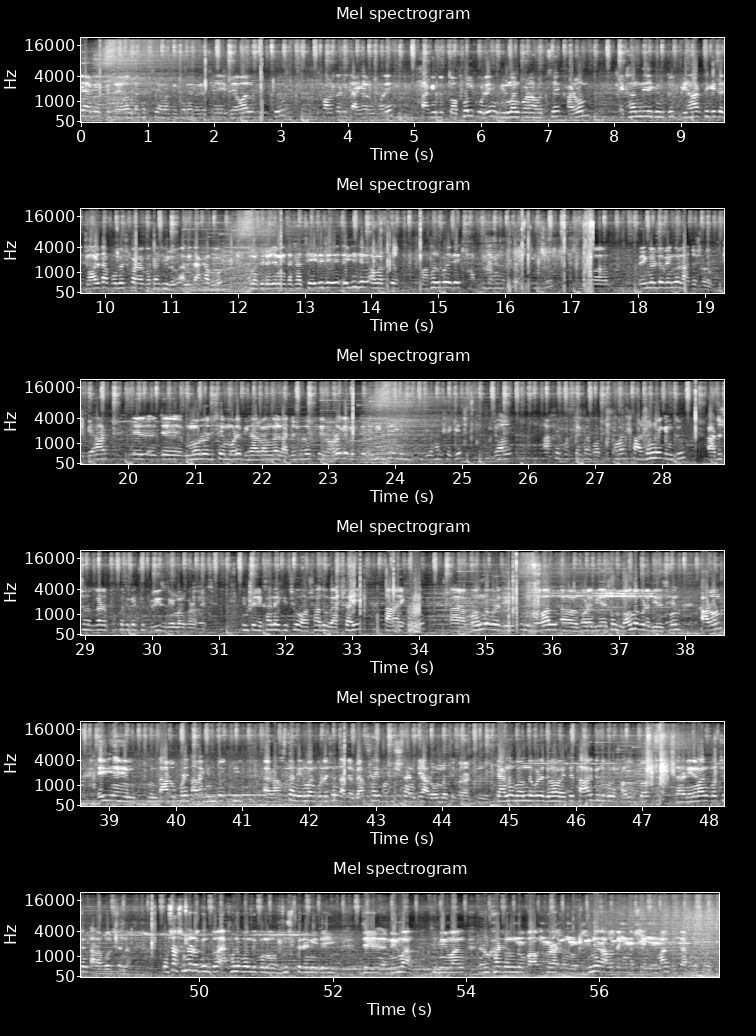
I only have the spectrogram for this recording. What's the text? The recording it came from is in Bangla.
যে আমি একটি দেওয়াল দেখাচ্ছি, আমার পিছনে রয়েছে এই দেওয়াল কিন্তু সরকারি জায়গার উপরে। তা কিন্তু তফল করে নির্মাণ করা হচ্ছে, কারণ এখান দিয়ে কিন্তু বিহার থেকে যে জলটা প্রবেশ করার কথা ছিল, আমি দেখাবো। আমার ভিডিও জন্য দেখাচ্ছি। এই যে এই যে আমার মাথার উপরে যে ছাদটি দেখা যাচ্ছে কিন্তু বেঙ্গল টু বেঙ্গল রাজ্য সড়ক। বিহার এর যে মোড় রয়েছে, সেই মোড়ে বিহার বাঙ্গাল রাজ্য সড়ক, সেই সড়কে কিন্তু এদিক দিয়ে কিন্তু বিহার থেকে জল আসে প্রত্যেকবার বছর সময় তার জন্যই কিন্তু রাজ্য সরকারের পক্ষ থেকে একটি ব্রিজ নির্মাণ করা হয়েছে। কিন্তু এখানে কিছু অসাধু ব্যবসায়ী তারা এখানে বন্ধ করে দিয়েছেন দেওয়াল করে দিয়েছেন, বন্ধ করে দিয়েছেন। কারণ এই তার উপরে তারা কিন্তু একটি রাস্তা নির্মাণ করেছেন তাদের ব্যবসায়ী প্রতিষ্ঠানকে আরও উন্নতি করার জন্য। কেন বন্ধ করে দেওয়া হয়েছে তার কিন্তু কোনো সদুত্তর যারা নির্মাণ করছেন তারা বলছেন না। প্রশাসনেরও কিন্তু এখনও পর্যন্ত কোনো ঘুষ ফেরেনি যেই, যে নির্মাণ, সেই নির্মাণ রোখার জন্য বা করার জন্য দিনের আলোতে কিন্তু সেই নির্মাণ কিন্তু এখনও চলছে।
